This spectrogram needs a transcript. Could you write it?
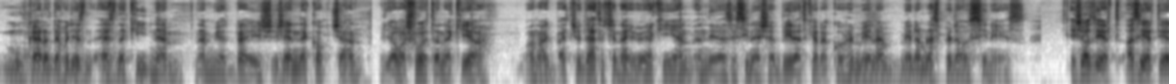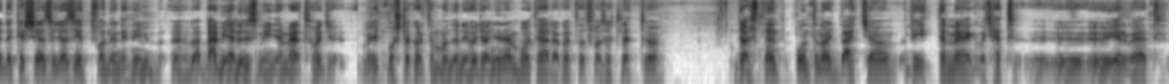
munkára, de hogy ez, ez neki így nem, nem jött be, és, és ennek kapcsán javasolta neki a, a nagybátyja. De hát, hogyha neki ilyen ennél ezért színesebb élet kell, akkor hogy miért nem, miért nem lesz például színész? És azért, azért érdekes ez, vagy azért van ennek némi bármi előzménye, mert hogy most akartam mondani, hogy anya nem volt elragadtatva az ötlettől, de aztán pont a nagybátyja védte meg, vagy hát ő, ő érvelt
